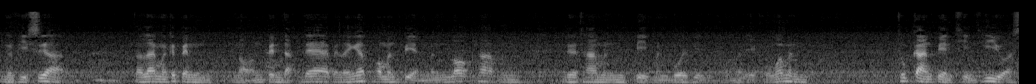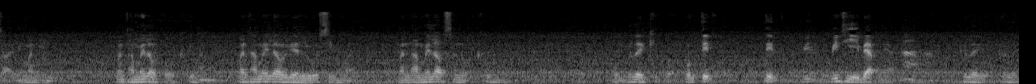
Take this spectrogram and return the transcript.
เหมือนผีเสื้อ ตอนแรกมันก็เป็นหนอนเป็นดักแด้เป็นอะไรเงี้ย พอมันเปลี่ยนมันลอกคราบมันเดินทางมันมีปีกมันโบยบินของมันเองผมว่ามันทุกการเปลี่ยนถิ่นที่อยู่อาศัยมัน มันทำให้เราโตขึ้น มันทำให้เราเรียนรู้สิ่งใหม่ มันทำให้เราสนุกขึ้น ผมก็เลยคิดว่าผมติดติดวิวิถีแบบเนี้ยอ่าก็เลยก็เลย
